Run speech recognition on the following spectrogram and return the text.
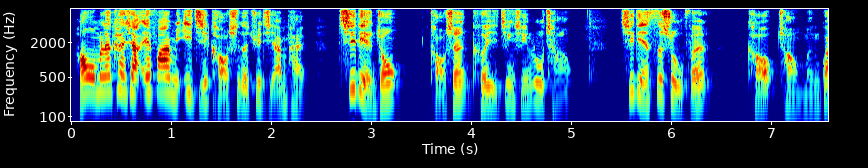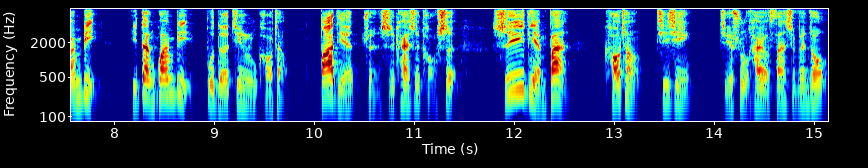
好，我们来看一下 FRM 一级考试的具体安排。七点钟考生可以进行入场，七点四十五分考场门关闭，一旦关闭不得进入考场。八点准时开始考试，十一点半考场提醒结束还有三十分钟，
